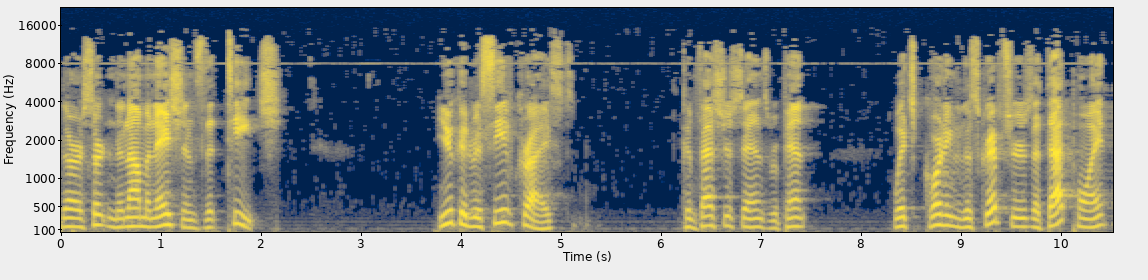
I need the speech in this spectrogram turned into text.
there are certain denominations that teach you could receive Christ, confess your sins, repent, which according to the scriptures at that point,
